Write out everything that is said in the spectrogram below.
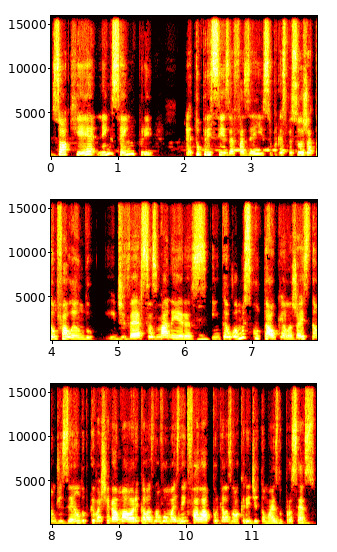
Só que nem sempre tu precisa fazer isso, porque as pessoas já estão falando em diversas maneiras. Então vamos escutar o que elas já estão dizendo, porque vai chegar uma hora que elas não vão mais nem falar, porque elas não acreditam mais no processo.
